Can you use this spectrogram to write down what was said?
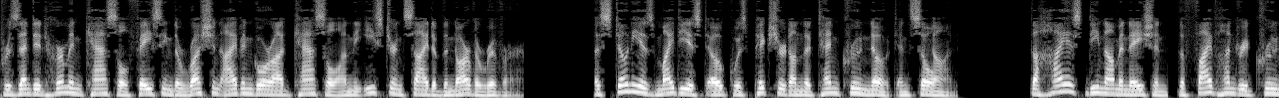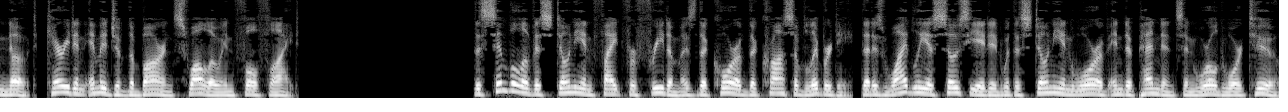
presented Hermann Castle facing the Russian Ivangorod Castle on the eastern side of the Narva River. Estonia's mightiest oak was pictured on the 10 kroon note and so on. The highest denomination, the 500 kroon note, carried an image of the barn swallow in full flight. The symbol of Estonian fight for freedom is the core of the Cross of Liberty, that is widely associated with Estonian War of Independence and World War II.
